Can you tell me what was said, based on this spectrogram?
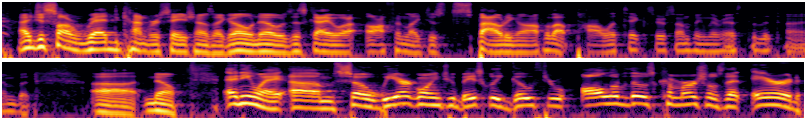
I just saw red conversation. I was like, oh no, is this guy often like just spouting off about politics or something the rest of the time? But uh, no. Anyway, um, so we are going to basically go through all of those commercials that aired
